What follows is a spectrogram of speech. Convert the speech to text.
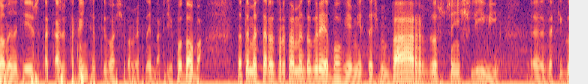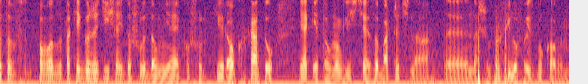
Mamy nadzieję, że taka, że taka inicjatywa się Wam jak najbardziej podoba. Natomiast teraz wracamy do gry, bowiem jesteśmy bardzo szczęśliwi. E, Z jakiego to powodu? Takiego, że dzisiaj doszły do mnie koszulki Rock Hatu, jakie to mogliście zobaczyć na e, naszym profilu facebookowym. E,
